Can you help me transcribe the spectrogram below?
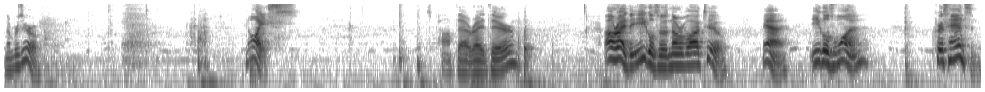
Number zero. Nice Pop that right there. All right, the Eagles was number block two. Yeah, Eagles one. Chris Hansen.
